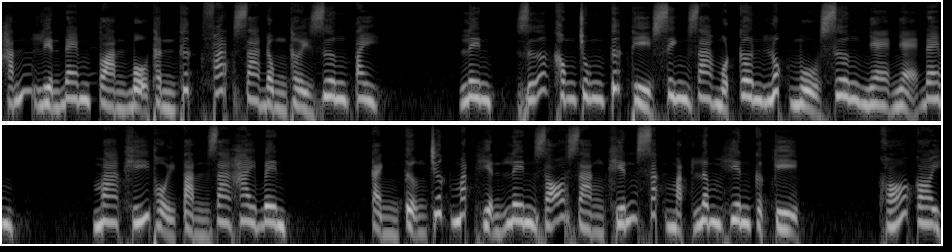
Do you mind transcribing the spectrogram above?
hắn liền đem toàn bộ thần thức phát ra đồng thời dương tay. Lên, giữa không trung tức thì sinh ra một cơn lúc mù sương nhẹ nhẹ đem. Ma khí thổi tản ra hai bên. Cảnh tượng trước mắt hiện lên rõ ràng khiến sắc mặt lâm hiên cực kỳ khó coi.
